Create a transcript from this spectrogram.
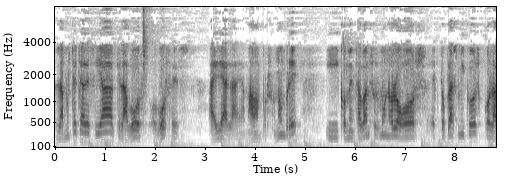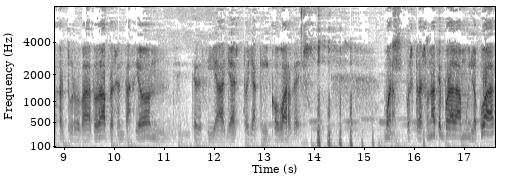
La muchacha decía que la voz o voces, a ella la llamaban por su nombre, y comenzaban sus monólogos ectoplásmicos con la perturbadora presentación que decía, ya estoy aquí, cobardes. bueno, pues tras una temporada muy locuaz,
